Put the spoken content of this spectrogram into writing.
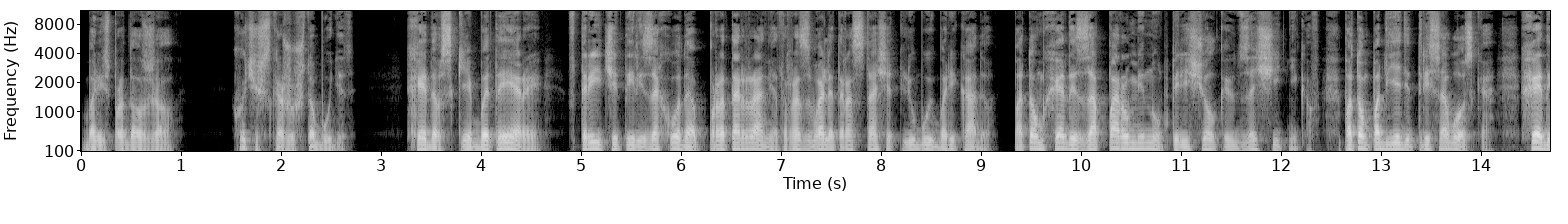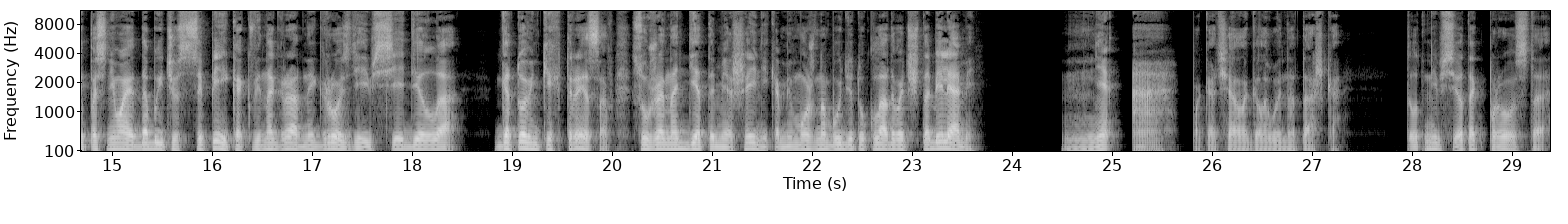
Борис продолжал. «Хочешь, скажу, что будет? Хедовские БТРы в три-четыре захода протаранят, развалят растащат любую баррикаду. Потом хеды за пару минут перещелкают защитников. Потом подъедет трясовозка. Хеды поснимают добычу с цепей, как виноградные грозди, и все дела. Готовеньких трессов с уже надетыми ошейниками можно будет укладывать штабелями. «Не-а», — покачала головой Наташка. «Тут не все так просто.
